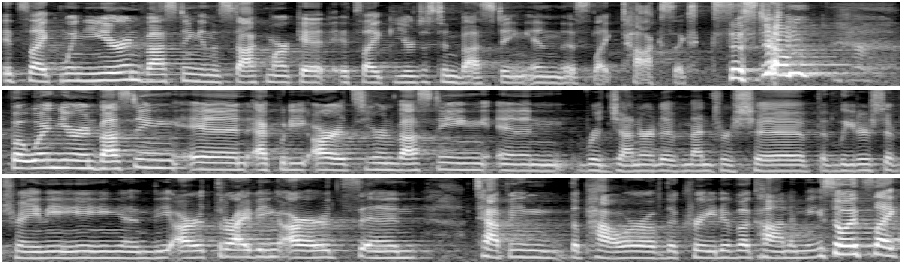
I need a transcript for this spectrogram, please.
it's like when you're investing in the stock market, it's like you're just investing in this like toxic system. But when you're investing in equity arts, you're investing in regenerative mentorship and leadership training and the art thriving arts and tapping the power of the creative economy. So it's like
